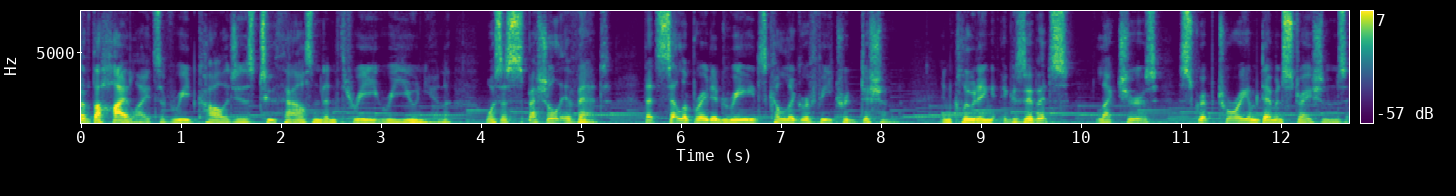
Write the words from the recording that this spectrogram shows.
of the highlights of Reed College's 2003 reunion was a special event that celebrated Reed's calligraphy tradition, including exhibits, lectures, scriptorium demonstrations,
